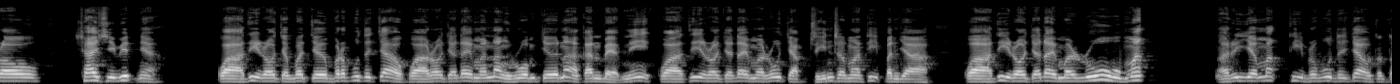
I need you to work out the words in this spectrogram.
เราใช้ชีวิตเนี่ย กว่าที่เราจะมาเจอพระพุทธเจ้ากว่า เราจะได้มานั่งรวมเจอหน้ากันแบบนี้ กว่าที่เราจะได้มารู้จักศีลสมาธิปัญญากว่าที่เราจะได้มารู้มรรค อริยมรรคที่พระพุทธเจ้าตรัส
